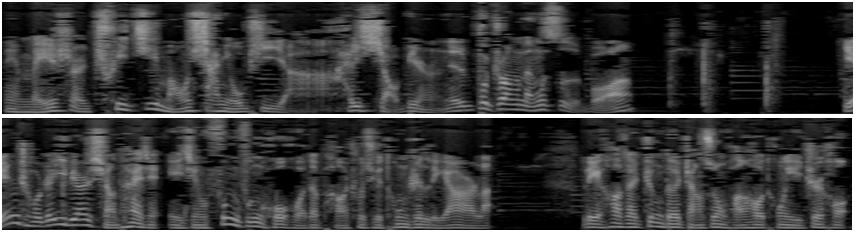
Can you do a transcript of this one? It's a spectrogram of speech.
那没事吹鸡毛瞎牛屁呀，还小病，那不装能死不？眼瞅着一边小太监已经风风火火的跑出去通知李二了，李浩在征得长孙皇后同意之后，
